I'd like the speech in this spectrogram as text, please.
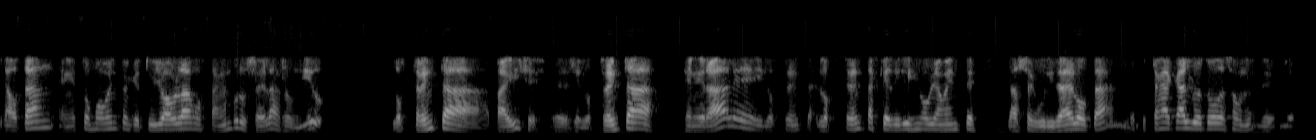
la OTAN, en estos momentos en que tú y yo hablamos, están en Bruselas reunidos. Los 30 países, es decir, los 30 generales y los 30, los 30 que dirigen, obviamente, la seguridad de la OTAN, los que están a cargo de todo esa de- de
